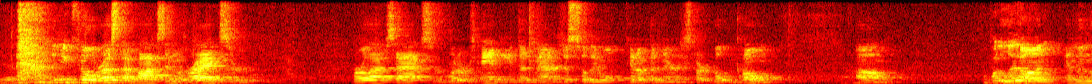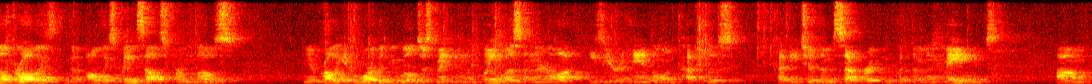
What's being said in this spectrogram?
Yeah, Then you can fill the rest of that box in with rags or burlap sacks or whatever's handy, it doesn't matter, just so they won't get up in there and start building comb. Um, Put a lid on, and then they'll draw all these, all these queen cells from those. You'll probably get more than you will just making them queenless, and they're a lot easier to handle and cut loose, cut each of them separate and put them in mating nets. Um,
